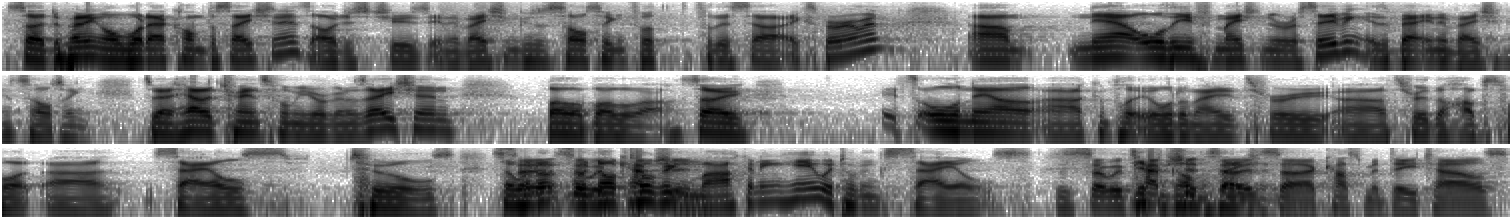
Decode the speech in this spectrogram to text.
So depending on what our conversation is, I'll just choose innovation consulting for, for this uh, experiment. Um, now all the information you're receiving is about innovation consulting. It's about how to transform your organization, blah, blah, blah, blah, blah. So it's all now uh, completely automated through, uh, through the HubSpot uh, sales tools. So, So- we're not, so we're not talking marketing here. We're talking sales. So we've Different captured those uh, customer details,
